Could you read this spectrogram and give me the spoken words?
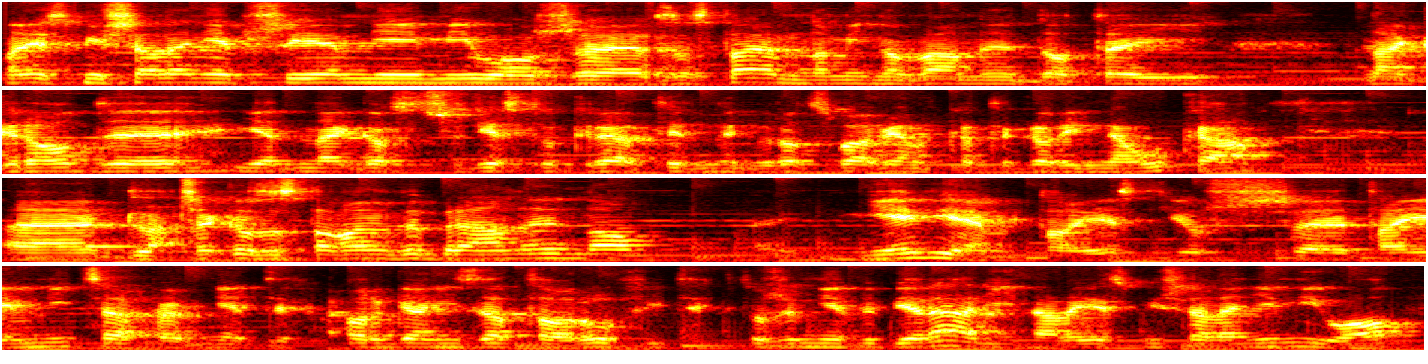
No jest mi szalenie przyjemnie i miło, że zostałem nominowany do tej nagrody jednego z 30 kreatywnych wrocławian w kategorii nauka. E, dlaczego zostałem wybrany? No, nie wiem, to jest już e, tajemnica pewnie tych organizatorów i tych, którzy mnie wybierali, no ale jest mi szalenie miło.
